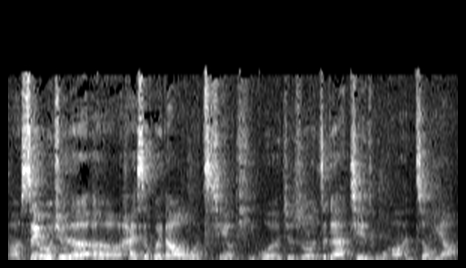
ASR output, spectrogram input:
哦，所以我觉得，呃，还是回到我之前有提过的，就是说这个要截图哈很重要，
